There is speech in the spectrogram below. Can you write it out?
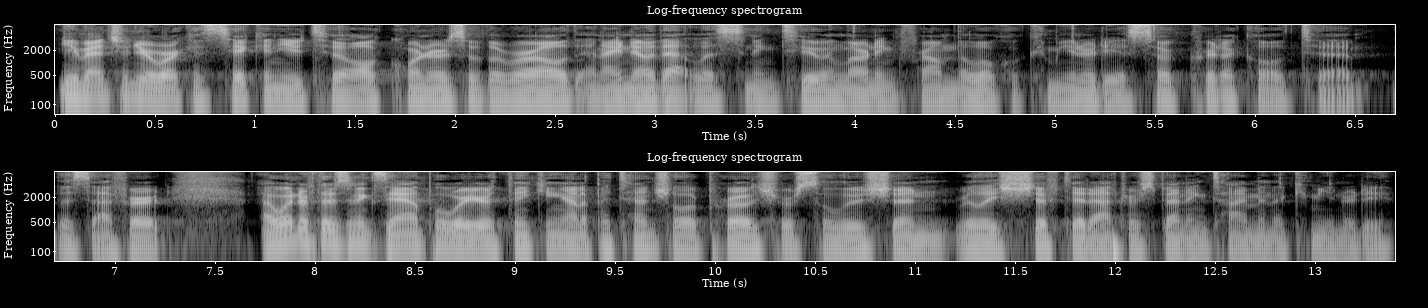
you mentioned your work has taken you to all corners of the world, and I know that listening to and learning from the local community is so critical to this effort. I wonder if there's an example where you're thinking on a potential approach or solution really shifted after spending time in the community.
